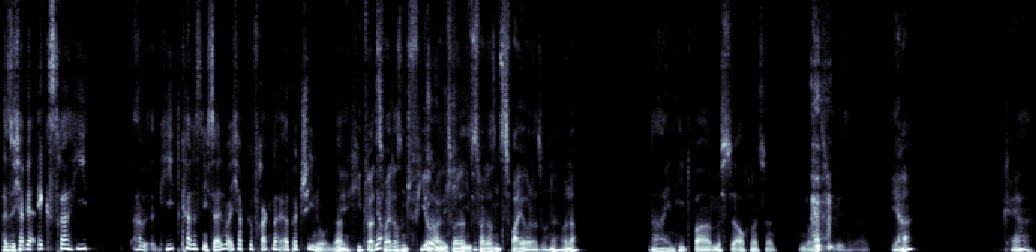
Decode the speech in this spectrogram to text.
Also ich habe ja extra Heat... Heat kann es nicht sein, weil ich habe gefragt nach Al Pacino, ne? Nee, Heat war Ja. 2004 Ist auch oder nicht 2000 Heat. 2002 oder so, ne? Oder? Nein, Heat war, müsste auch 1995 gewesen sein. Ja? Okay. Ja.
